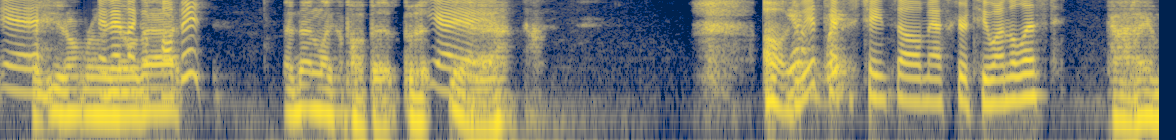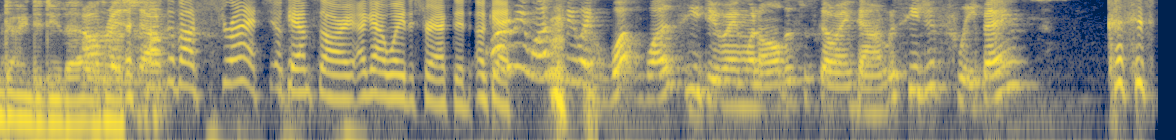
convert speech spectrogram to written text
But you don't really know. and then know like that. a puppet. and then like a puppet. But Yeah, yeah, yeah, yeah. Oh, Yeah, do we have wait. Texas Chainsaw Massacre 2 on the list? God, I am dying to do that. I'll with write us. Talk about stretch. Okay, I'm sorry. I got way distracted. Okay. Part of me wants to be like, what was he doing when all this was going down? Was he just sleeping? Because his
